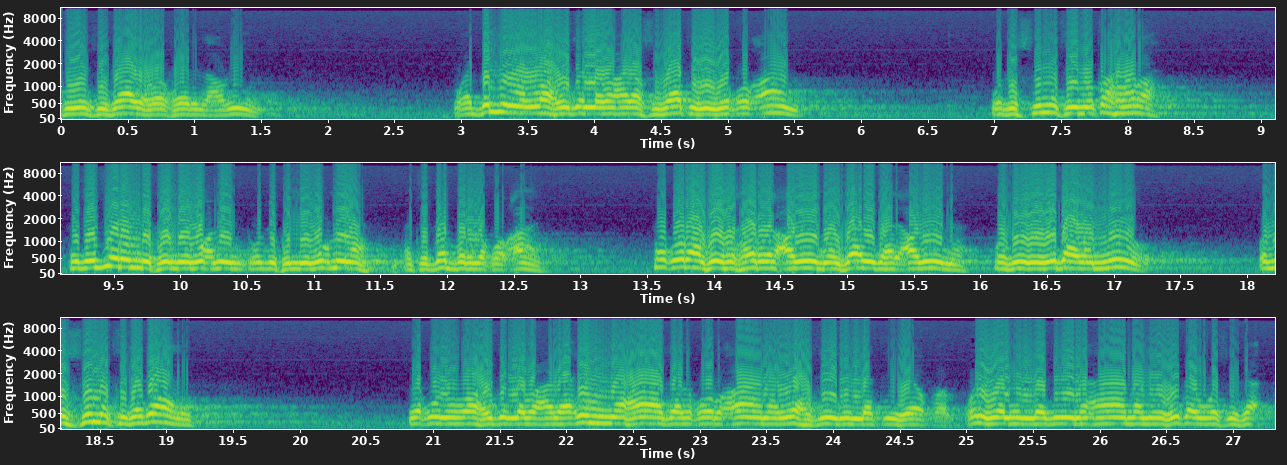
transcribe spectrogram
في الكفاية والخير العظيم. وقد بين الله جل وعلا صفاته في القرآن وفي السنة المطهرة. فجدير بكل مؤمن وبكل مؤمنة التدبر القرآن فالقرآن فيه الخير العظيم والفائدة العظيمة وفيه الهدى والنور. وفي السنة كذلك. يقول الله جل وعلا إن هذا القرآن يهدي للتي هي أقرب قل هو للذين آمنوا هدى وشفاء.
